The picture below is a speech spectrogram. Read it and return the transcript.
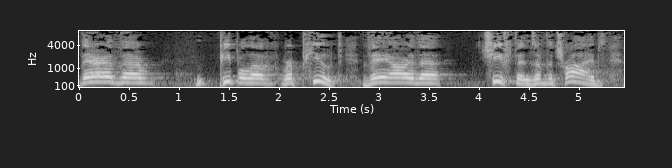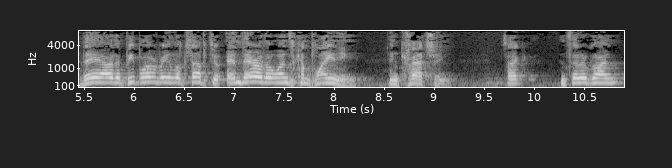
They're the people of repute. They are the chieftains of the tribes. They are the people everybody looks up to. And they're the ones complaining and kvetching. It's like, instead of going,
